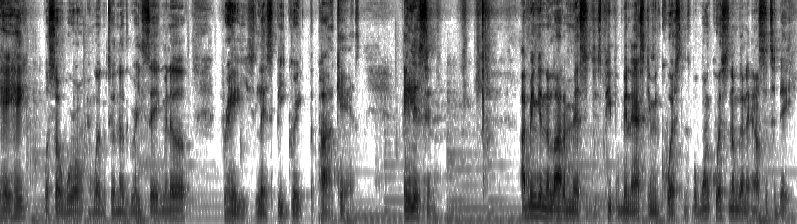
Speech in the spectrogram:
hey, hey, what's up, world? And welcome to another great segment of Ray's Let's Be Great, the podcast. Hey, listen, I've been getting a lot of messages. People been asking me questions, but one question I'm going to answer today.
